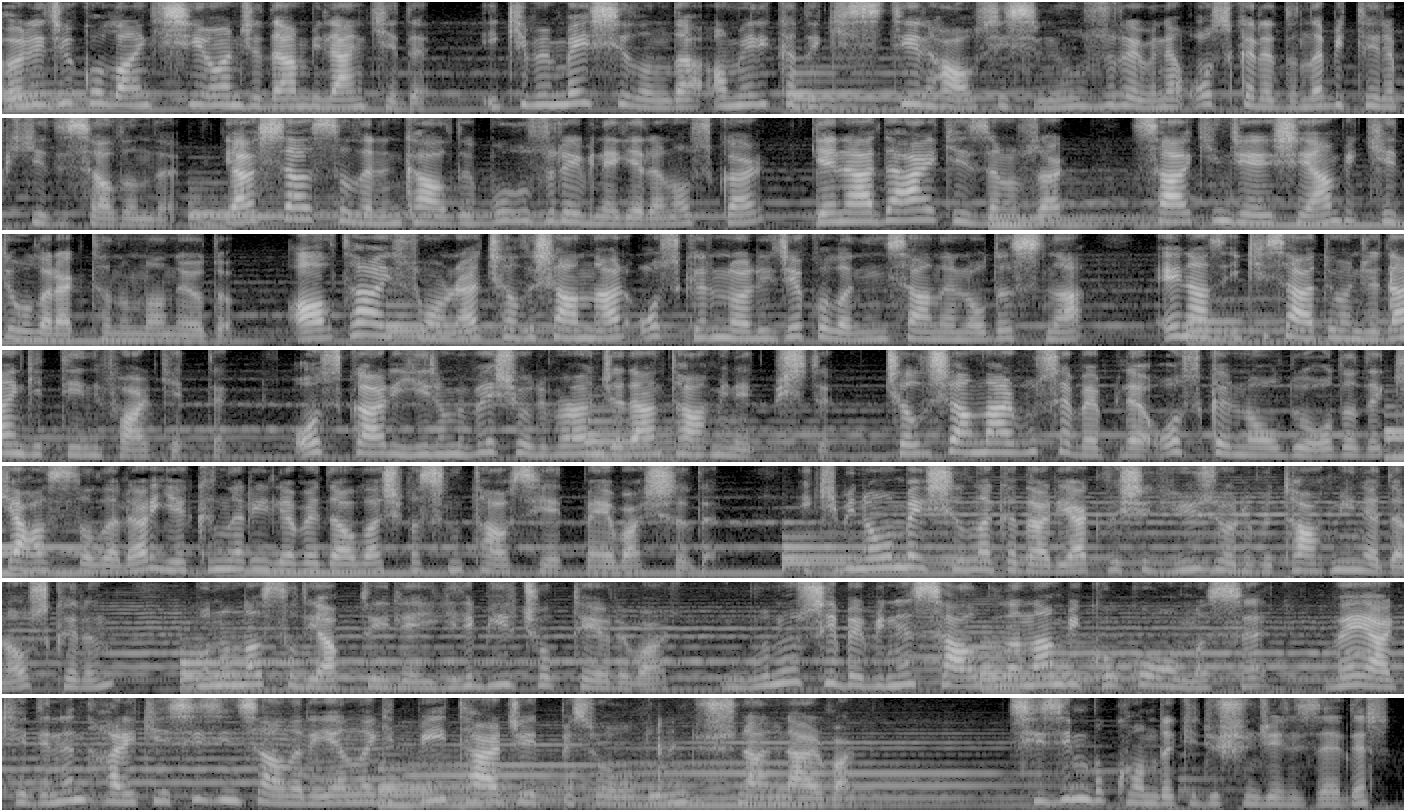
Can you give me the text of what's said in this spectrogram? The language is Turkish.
Ölecek olan kişiyi önceden bilen kedi. 2005 yılında Amerika'daki Steelhouse isimli huzur evine Oscar adında bir terapi kedisi alındı. Yaşlı hastaların kaldığı bu huzur evine gelen Oscar, genelde herkesten uzak, sakince yaşayan bir kedi olarak tanımlanıyordu. 6 ay sonra çalışanlar Oscar'ın ölecek olan insanların odasına en az 2 saat önceden gittiğini fark etti. Oscar 25 ölümü önceden tahmin etmişti. Çalışanlar bu sebeple Oscar'ın olduğu odadaki hastalara yakınlarıyla vedalaşmasını tavsiye etmeye başladı. 2015 yılına kadar yaklaşık 100 ölümü tahmin eden Oscar'ın bunu nasıl yaptığı ile ilgili birçok teori var. Bunun sebebinin salgılanan bir koku olması veya kedinin hareketsiz insanların yanına gitmeyi tercih etmesi olduğunu düşünenler var. Sizin bu konudaki düşünceniz nedir?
